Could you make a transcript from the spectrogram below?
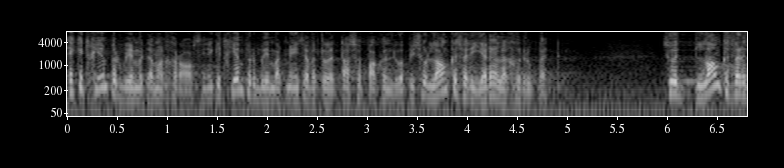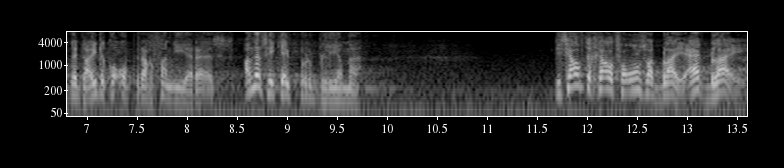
Ek het geen probleem met immigrasie nie. Ek het geen probleem met mense wat hulle tasse pak en loop nie, solank as wat die Here hulle geroep het. So lank as wat dit 'n duidelike opdrag van die Here is. Anders het jy probleme. Dieselfde geld vir ons wat bly. Ek bly.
